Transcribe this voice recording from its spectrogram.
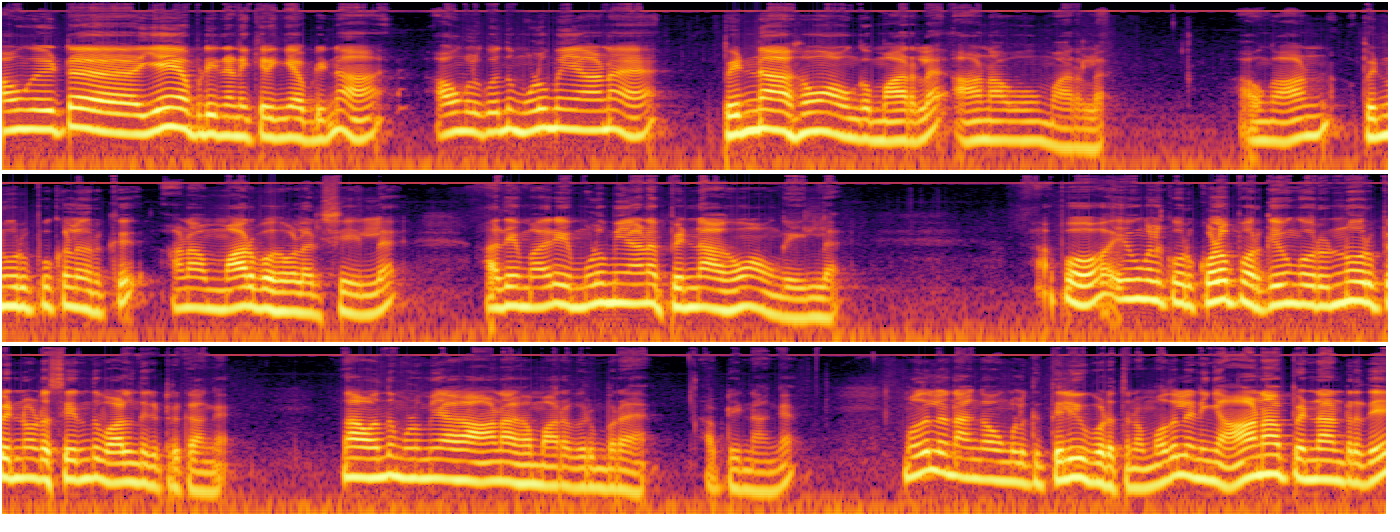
அவங்கக்கிட்ட ஏன் அப்படி நினைக்கிறீங்க அப்படின்னா அவங்களுக்கு வந்து முழுமையான பெண்ணாகவும் அவங்க மாறலை ஆணாகவும் மாறலை. அவங்க ஆண் பெண் உறுப்புகளும் இருக்குது ஆனால் மார்பக வளர்ச்சி இல்லை. அதே மாதிரி முழுமையான பெண்ணாகவும் அவங்க இல்லை. அப்போது இவங்களுக்கு ஒரு குழப்பம் இருக்குது இவங்க ஒரு இன்னொரு பெண்ணோட சேர்ந்து வாழ்ந்துக்கிட்டு இருக்காங்க. நான் வந்து முழுமையாக ஆணாக மாற விரும்புகிறேன் அப்படின்னாங்க. முதல்ல நாங்கள் அவங்களுக்கு தெளிவுபடுத்தணும். முதல்ல நீங்கள் ஆணா பெண்ணான்றதே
